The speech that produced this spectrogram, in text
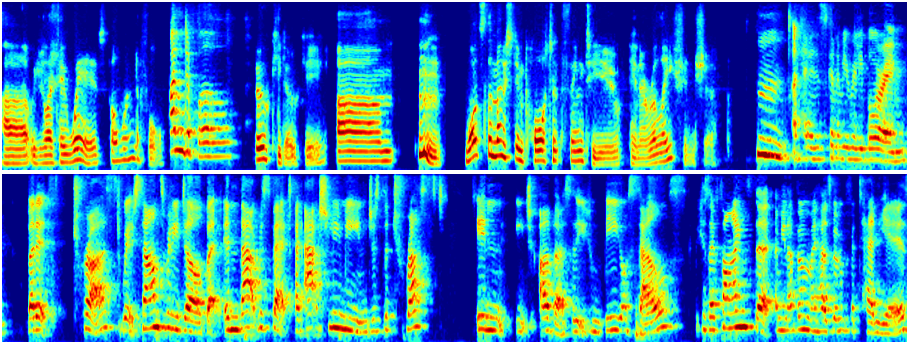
uh, would you like a weird or wonderful? Wonderful. Okie dokie. Um, hmm. What's the most important thing to you in a relationship? Hmm. Okay, this is going to be really boring, but it's trust, which sounds really dull. But in that respect, I actually mean just the trust in each other so that you can be yourselves. Because I find that, I mean, I've been with my husband for 10 years.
